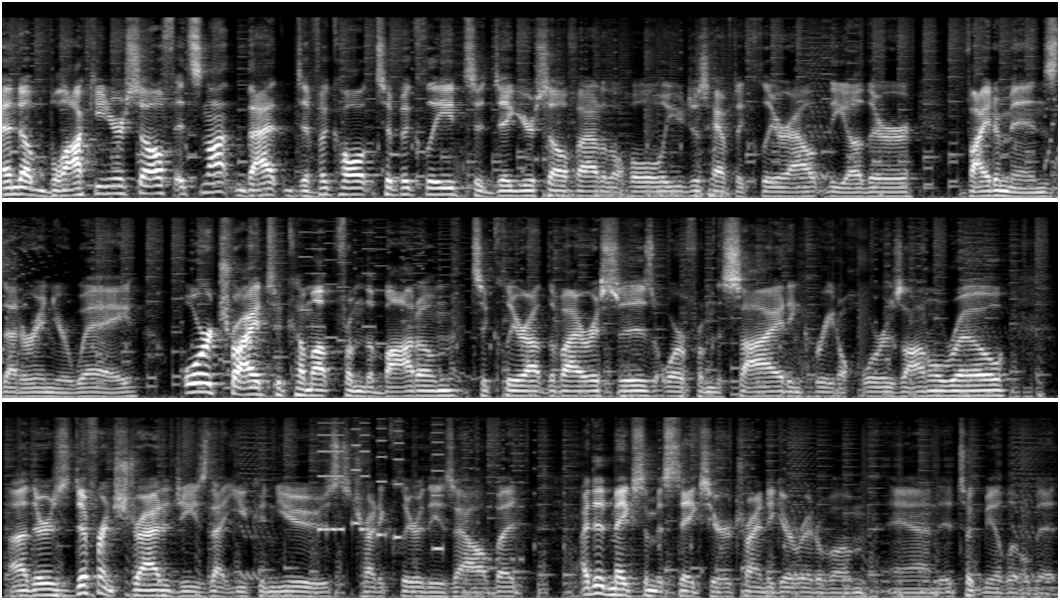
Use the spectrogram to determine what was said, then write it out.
end up blocking yourself, it's not that difficult typically to dig yourself out of the hole. You just have to clear out the other vitamins that are in your way or try to come up from the bottom to clear out the viruses or from the side and create a horizontal row. Uh, there's different strategies that you can use to try to clear these out, but I did make some mistakes here trying to get rid of them, and it took me a little bit.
